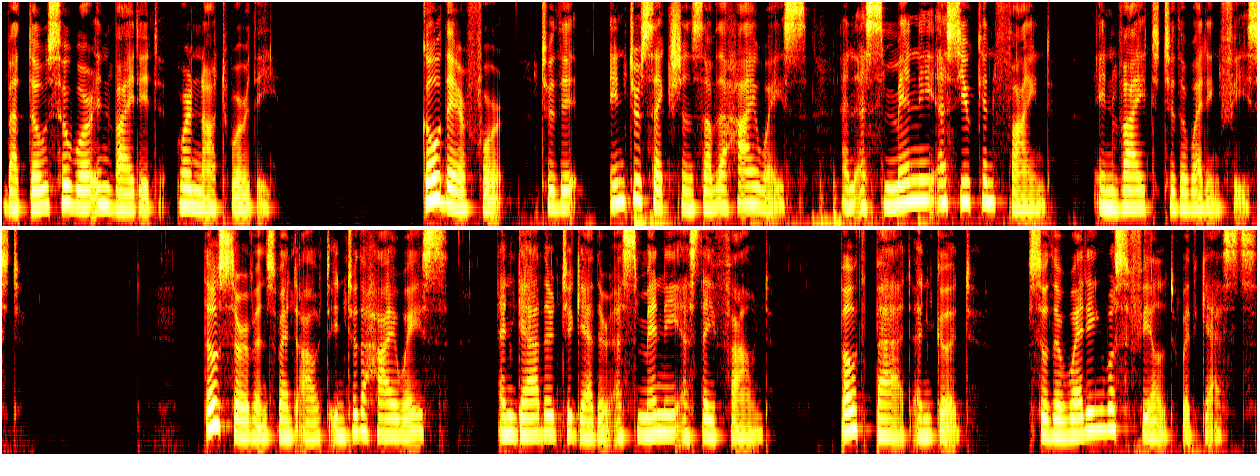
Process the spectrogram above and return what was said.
but those who were invited were not worthy. Go therefore to the intersections of the highways, and as many as you can find, invite to the wedding feast. Those servants went out into the highways and gathered together as many as they found, both bad and good. So the wedding was filled with guests.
